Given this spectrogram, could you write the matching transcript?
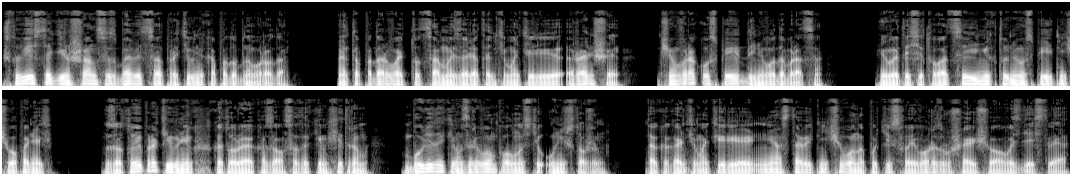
что есть один шанс избавиться от противника подобного рода. Это подорвать тот самый заряд антиматерии раньше, чем враг успеет до него добраться. И в этой ситуации никто не успеет ничего понять. Зато и противник, который оказался таким хитрым, будет этим взрывом полностью уничтожен, так как антиматерия не оставит ничего на пути своего разрушающего воздействия.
